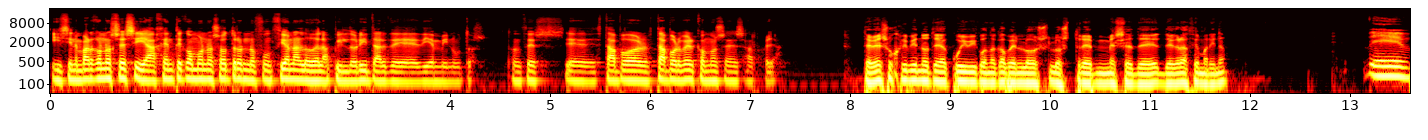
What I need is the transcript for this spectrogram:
Y sin embargo, no sé si a gente como nosotros no funciona lo de las pildoritas de 10 minutos. Entonces, eh, está, por, está por ver cómo se desarrolla. ¿Te ves suscribiéndote a Quibi cuando acaben los, los tres meses de, gracia, Marina? Eh,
